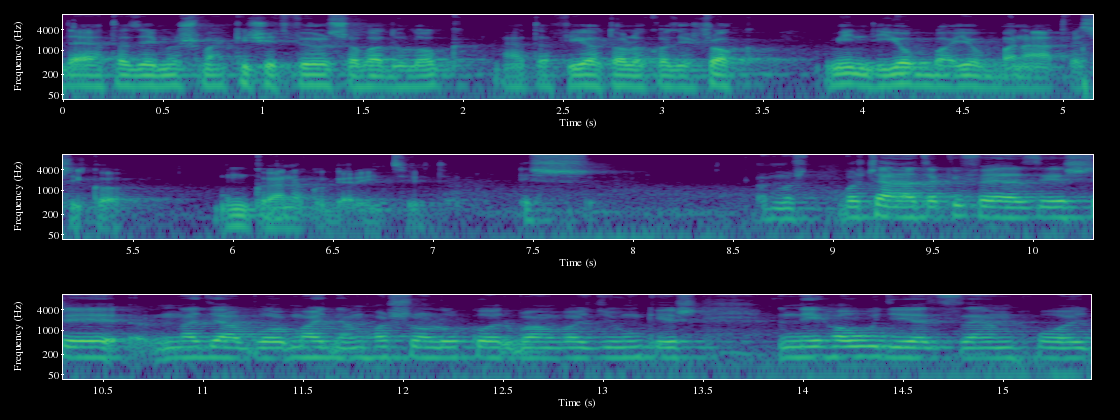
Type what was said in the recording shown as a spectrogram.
de hát azért most már kicsit fölszabadulok, mert a fiatalok azért csak mindig jobban-jobban átveszik a munkának a gerincét. És most bocsánat a kifejezésé, nagyjából majdnem hasonló korban vagyunk, és néha úgy érzem, hogy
